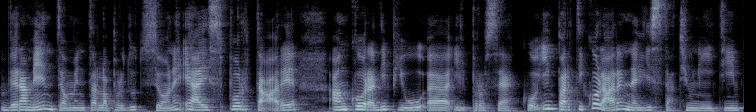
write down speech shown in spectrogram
veramente aumentare la produzione e a esportare ancora di più eh, il prosecco, in particolare negli Stati Uniti,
